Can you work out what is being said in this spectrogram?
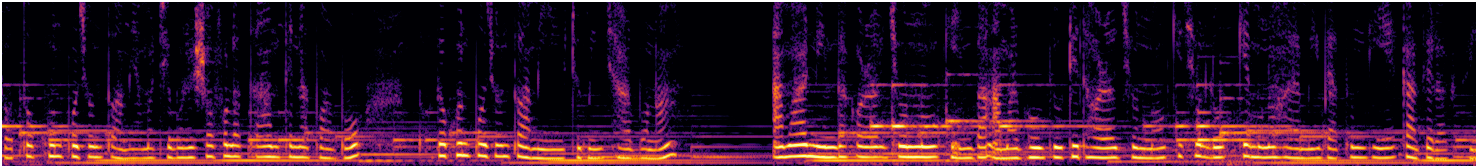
যতক্ষণ পর্যন্ত আমি আমার জীবনে সফলতা আনতে না পারব, ততক্ষণ পর্যন্ত আমি ইউটিউবিং ছাড়বো না। আমার নিন্দা করার জন্য কিংবা আমার ভুল ত্রুটি ধরার জন্য কিছু লোককে মনে হয় আমি বেতন দিয়ে কাজে রাখছি।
